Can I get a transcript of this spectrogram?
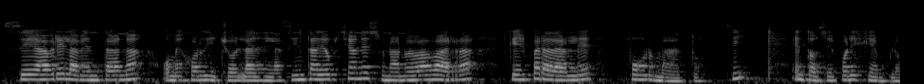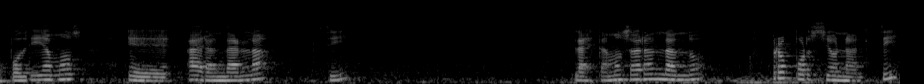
se abre la ventana, o mejor dicho, en la cinta de opciones, una nueva barra que es para darle formato. ¿sí? Entonces, por ejemplo, podríamos eh, agrandarla, ¿sí? La estamos agrandando proporcional, ¿sí?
